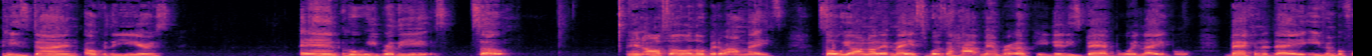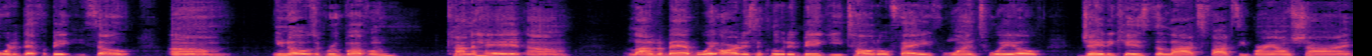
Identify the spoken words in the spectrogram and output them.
he's done over the years and who he really is. So, and also a little bit about Mase. So we all know that Mase was a hot member of P. Diddy's Bad Boy label back in the day, even before the death of Biggie. So, um, you know, it was a group of them. Kind of had um, a lot of the Bad Boy artists included Biggie, Total, Faith, 112, Jadakiss, The LOX, Foxy Brown, Shyne,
